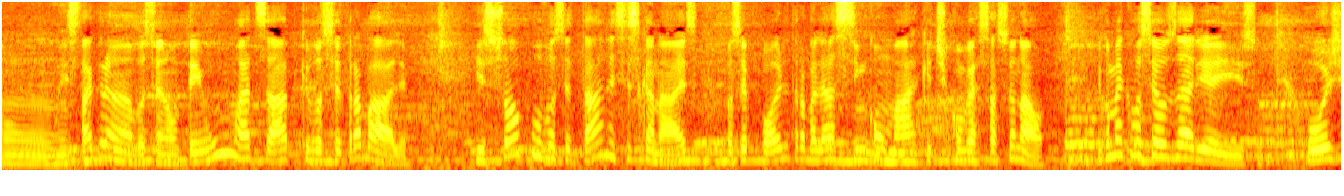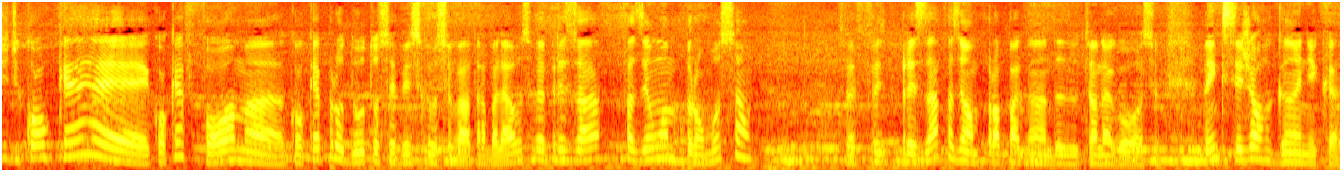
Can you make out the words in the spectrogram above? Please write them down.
um Instagram, você não tem um WhatsApp que você trabalha. E só por você estar tá nesses canais, você pode trabalhar assim com marketing conversacional. E como é que você usaria isso? Hoje, de qualquer, qualquer forma, qualquer produto ou serviço que você vai trabalhar, você vai precisar fazer uma promoção. Vai precisar fazer uma propaganda do teu negócio, nem que seja orgânica.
